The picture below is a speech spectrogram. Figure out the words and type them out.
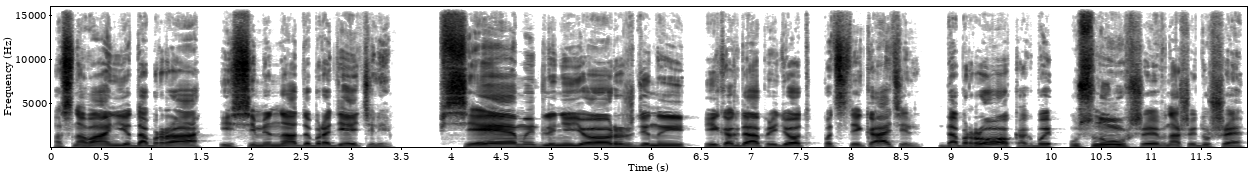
основание добра и семена добродетели. Все мы для нее рождены, и когда придет подстрекатель, добро, как бы уснувшее в нашей душе,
